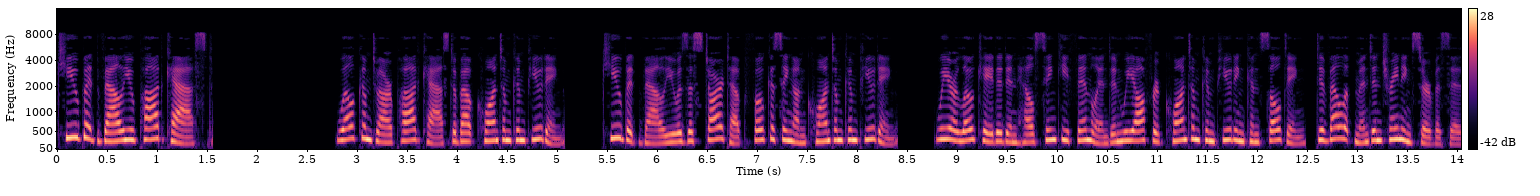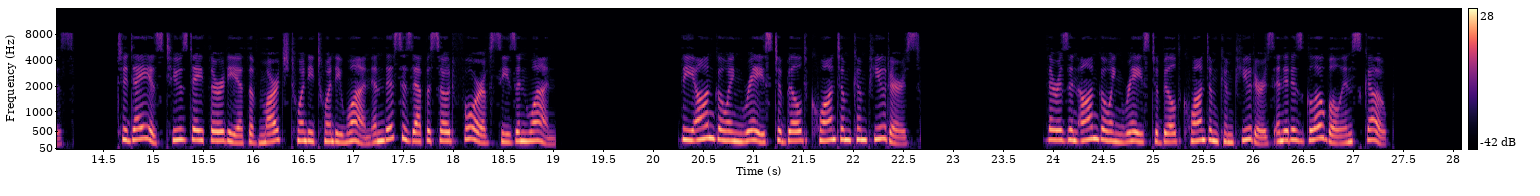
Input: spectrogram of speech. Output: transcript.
Qubit Value Podcast. Welcome to our podcast about quantum computing. Qubit Value is a startup focusing on quantum computing. We are located in Helsinki, Finland, and we offer quantum computing consulting, development, and training services. Today is Tuesday, 30th of March 2021, and this is episode 4 of season 1. The ongoing race to build quantum computers. There is an ongoing race to build quantum computers, and it is global in scope.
